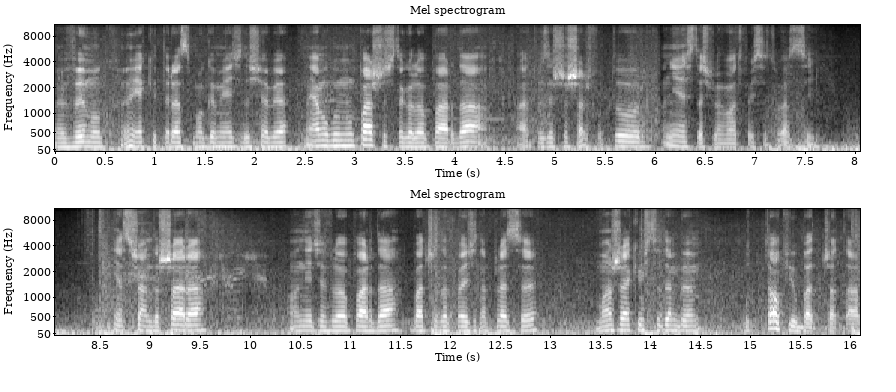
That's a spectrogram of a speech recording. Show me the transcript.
wymóg, jaki teraz mogę mieć do siebie. No ja mógłbym upatrzyć tego leoparda, ale tu jest jeszcze Char Futur. No nie jesteśmy w łatwej sytuacji. Ja strzelam do Shara. On jedzie w leoparda. Batchat AP jedzie na plecy. Może jakimś cudem bym utopił Batchata.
